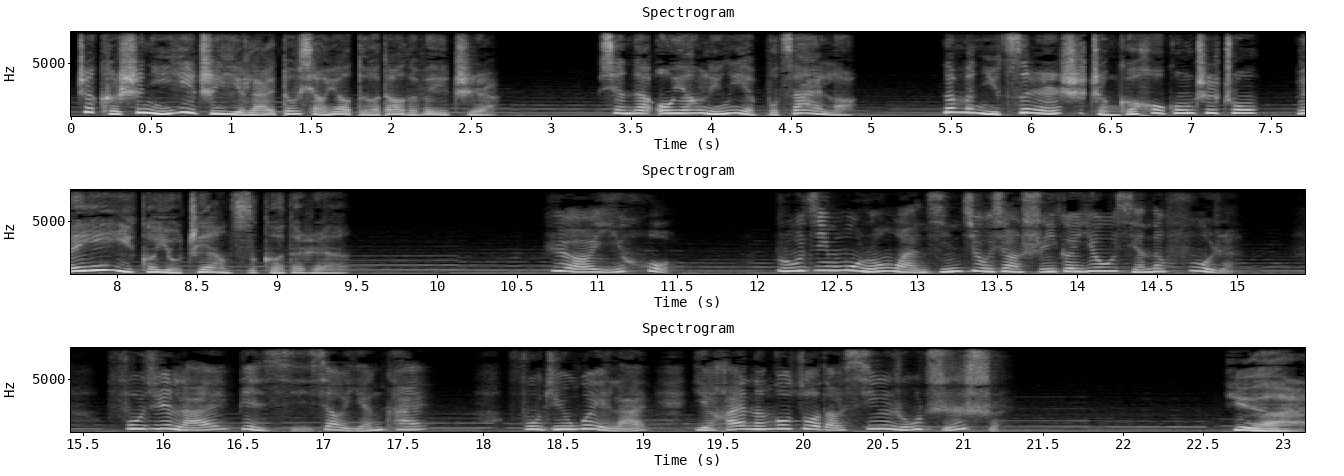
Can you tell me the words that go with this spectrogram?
这可是你一直以来都想要得到的位置，现在欧阳玲也不在了，那么你自然是整个后宫之中唯一一个有这样资格的人。月儿疑惑，如今慕容婉晴就像是一个悠闲的妇人，夫君来便喜笑颜开，夫君未来也还能够做到心如止水。月儿，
